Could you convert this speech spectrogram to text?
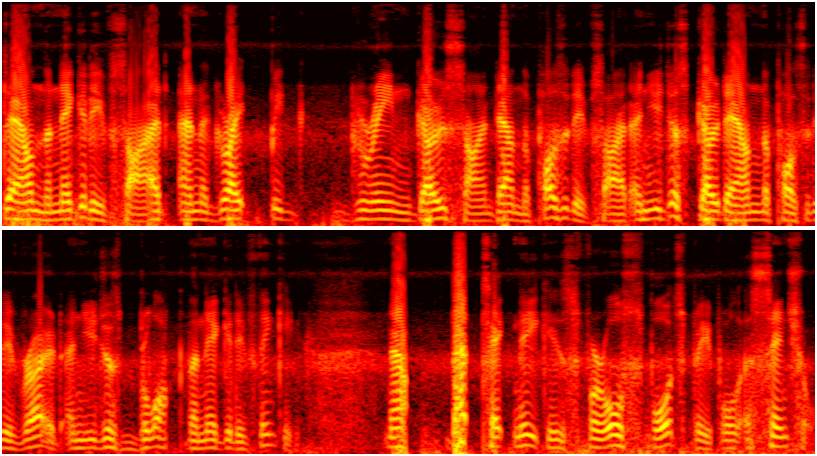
down the negative side and a great big green go sign down the positive side and you just go down the positive road and you just block the negative thinking. Now that technique is for all sports people essential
